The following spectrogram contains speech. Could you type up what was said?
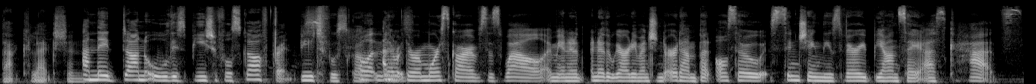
that collection. and they'd done all this beautiful scarf print. Beautiful scarf. Well, there, there were more scarves as well. I mean, I know- I know that we already mentioned Erdem, but also cinching these very Beyonce esque hats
